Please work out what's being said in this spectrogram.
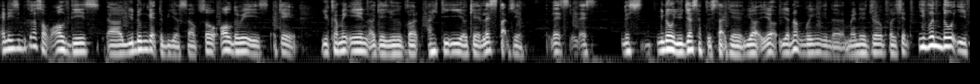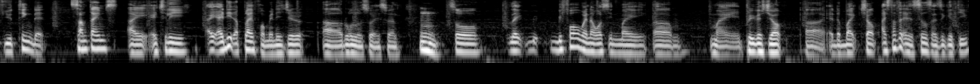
and it's because of all this, uh, you don't get to be yourself. So all the way is okay. You coming in, okay. You got ITE, okay. Let's start here. Let's let's let's you know you just have to start here. You're you're, you're not going in the managerial position, even though if you think that sometimes I actually I, I did apply for manager uh, role also as well. Mm. So like b- before when I was in my um my previous job uh, at the bike shop, I started as a sales executive,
